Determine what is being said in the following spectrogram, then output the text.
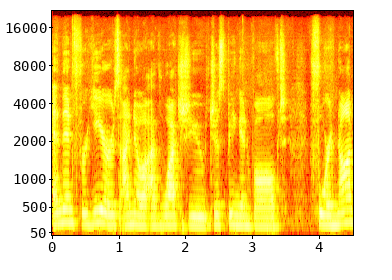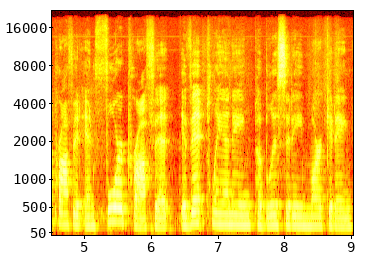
and then for years I know I've watched you just being involved for nonprofit and for profit event planning publicity marketing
